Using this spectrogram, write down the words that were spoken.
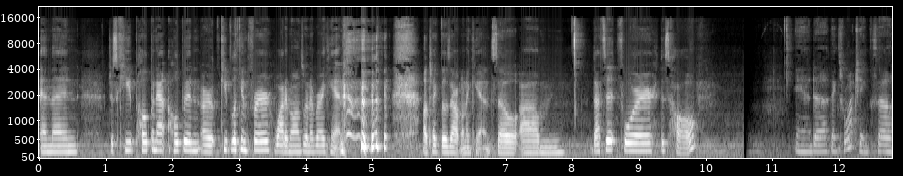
And then just keep hoping at hoping or keep looking for watermelons whenever I can. I'll check those out when I can. So um, that's it for this haul. And uh, thanks for watching. So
